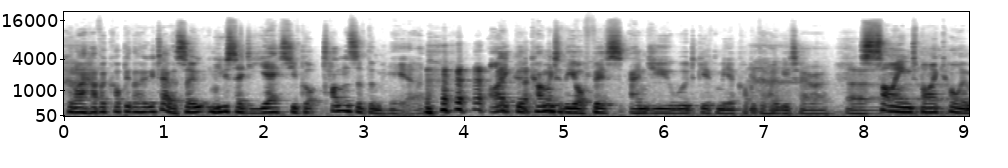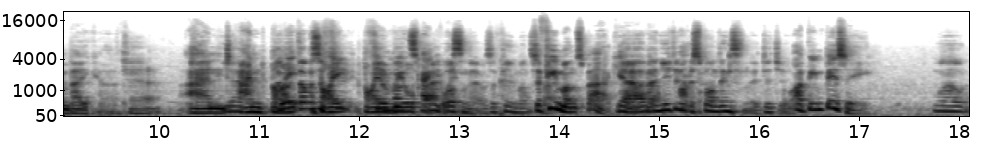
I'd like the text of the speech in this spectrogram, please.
Can I have a copy of the Holy Terror? So you said, yes, you've got tons of them here. I could come into the office and you would give me a copy of the Holy Terror, Uh, signed by Colin Baker. Yeah. And Yeah. and by That was a by, few- by few a real months back, wasn't it? It was a few months It's a back. few months back, yeah. Yeah, and, you didn't I- respond instantly, did you? I've been busy. Well,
